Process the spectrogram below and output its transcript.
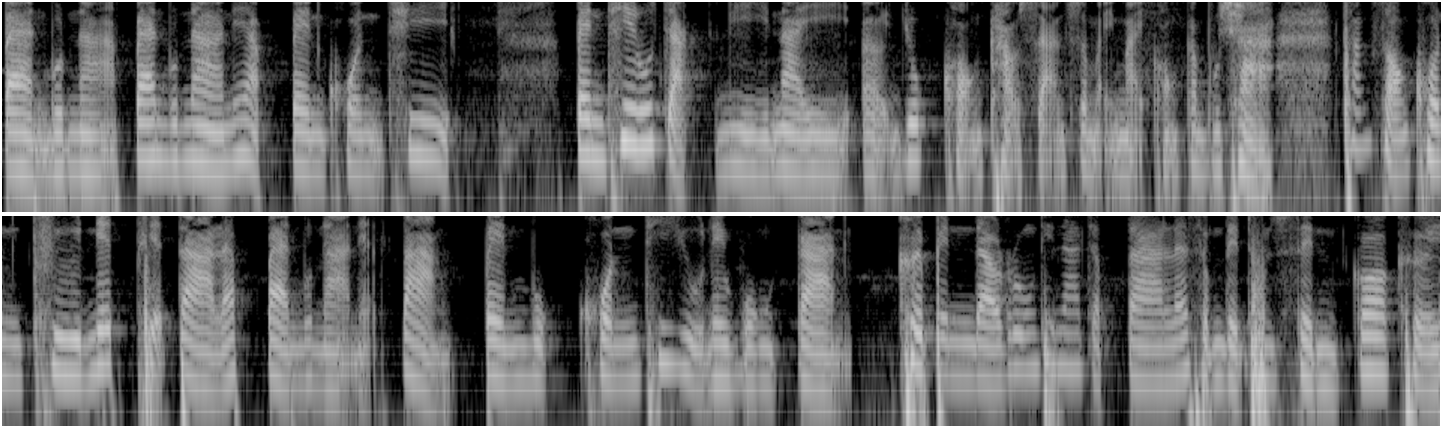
แปนบุญนา แปนบุญนาเนี่ยเป็นคนที่ เป็นที่รู้จักดีในยุคของข่าวสารสมัยใหม่ของกัมพูชา ทั้งสองคนคือเนตเพียตราและแปนบุนาเนี่ยต่างเป็นบุคคลที่อยู่ในวงการ เคยเป็นดาวรุ่งที่น่าจับตาและสมเด็จฮุนเซนก็เคย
